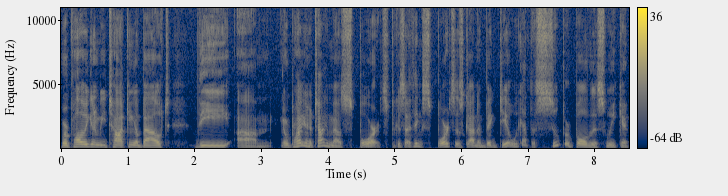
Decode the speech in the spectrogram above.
We're probably going to be talking about the um, we're probably going to talk about sports because I think sports has gotten a big deal. We got the Super Bowl this weekend,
